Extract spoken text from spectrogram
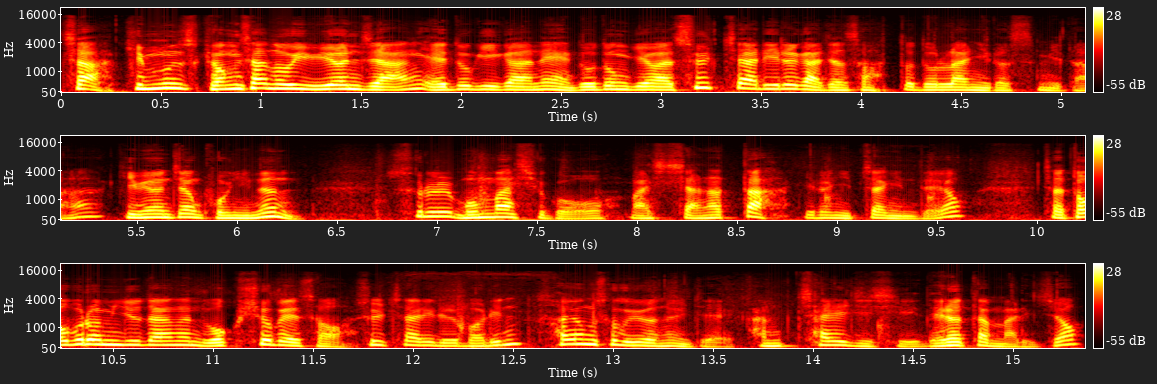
자, 김문수 경산노위 위원장 애도 기간에 노동계와 술자리를 가져서 또 논란이 일었습니다. 김 위원장 본인은 술을 못 마시고 마시지 않았다 이런 입장인데요. 자, 더불어민주당은 워크숍에서 술자리를 벌인 서영석 의원을 이제 감찰 지시 내렸단 말이죠.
